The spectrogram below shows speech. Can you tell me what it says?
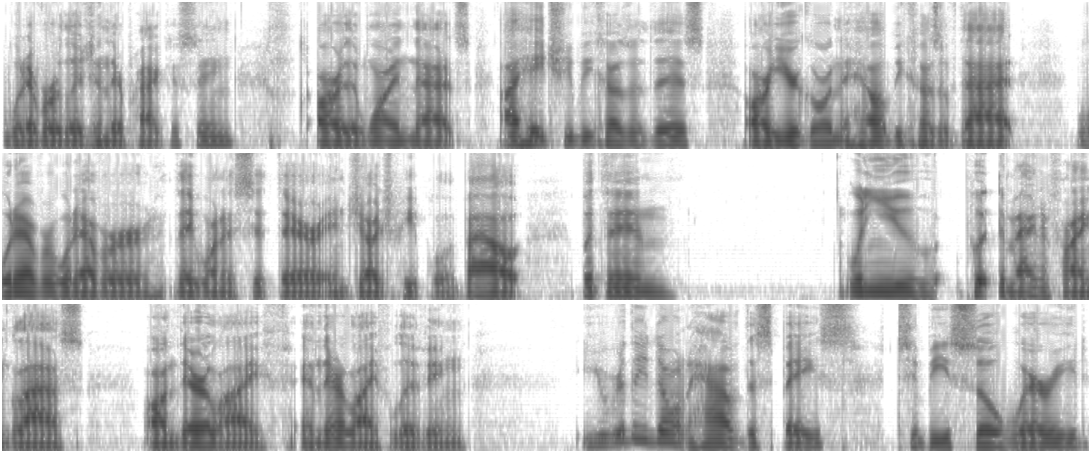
whatever religion they're practicing or the one that's I hate you because of this or you're going to hell because of that whatever whatever they want to sit there and judge people about but then when you put the magnifying glass on their life and their life living, you really don't have the space to be so worried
